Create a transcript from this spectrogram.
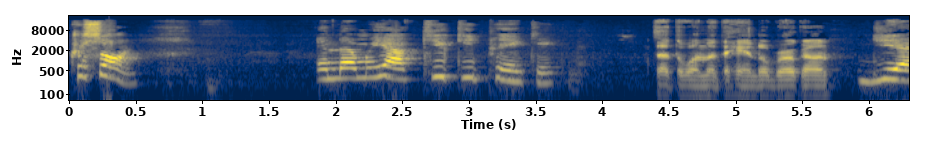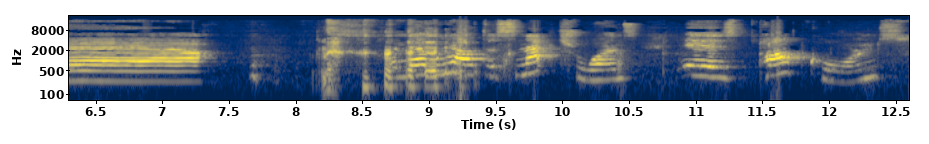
croissant. And then we have Kiki Pancake Mix. Is that the one that the handle broke on? Yeah. And then we have the snacks ones is popcorns.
